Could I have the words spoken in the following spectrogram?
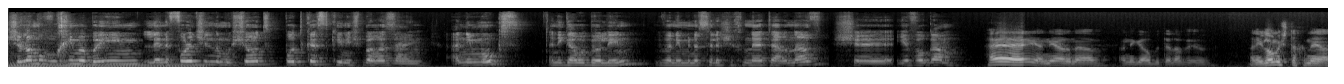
שלום וברוכים הבאים לנפולת של נמושות, פודקאסט כי נשבר הזין. אני מוקס, אני גר בברלין, ואני מנסה לשכנע את הארנב שיבוא גם. היי, אני ארנב, אני גר בתל אביב. אני לא משתכנע,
